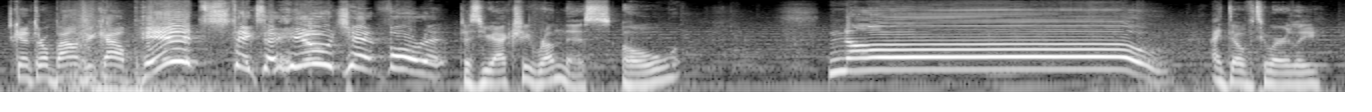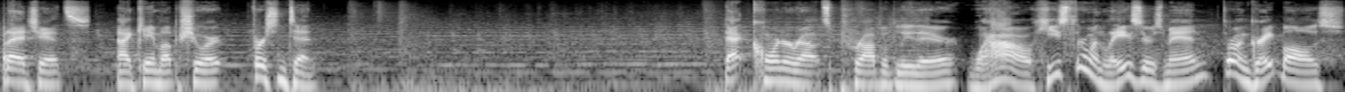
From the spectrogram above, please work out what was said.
He's going to throw boundary. Kyle Pitts takes a huge hit for it. Does he actually run this? Oh. No! I dove too early, but I had a chance. I came up short. First and 10. That corner route's probably there. Wow, he's throwing lasers, man. Throwing great balls.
